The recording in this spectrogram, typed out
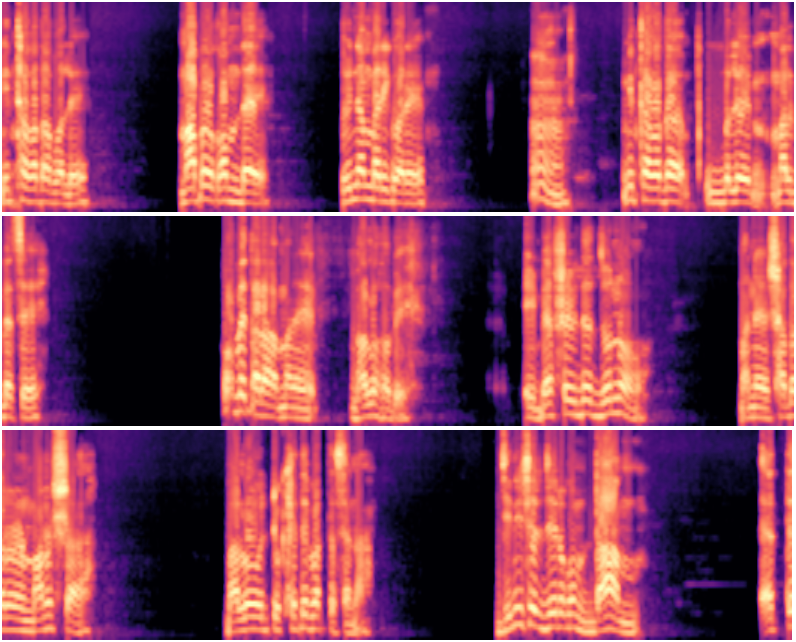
মিথ্যা কথা বলে, মাপও কম দেয়, দুই নাম্বারই করে, হুম, মিথ্যা কথা বলে মাল বেচে। কবে তারা মানে ভালো হবে? এই ব্যবসায়ীদের জন্য মানে সাধারণ মানুষরা ভালো একটু খেতে পারতেছে না। জিনিসের যেরকম দাম, এতে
